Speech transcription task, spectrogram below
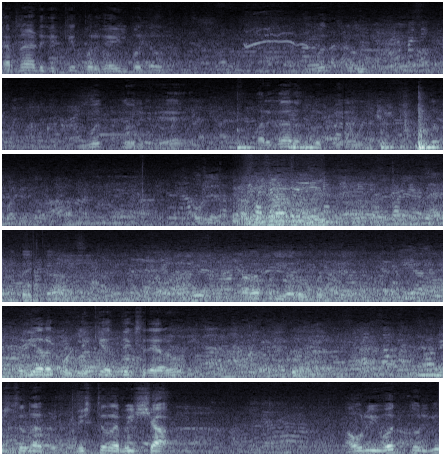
ಕರ್ನಾಟಕಕ್ಕೆ ಬರಗೈಲಿ ಬಂದವರು. ಇವತ್ತು ಇವತ್ತಿನವರಿಗೆ ಬರಗಾಲದ ಬಗ್ಗೆ ಒಂದು ಭೇಟಿ ಕೂಡ ಮಾಡಿಲ್ಲ. ಅವರೇ ಬರ ಪರಿಹಾರದ ಬಗ್ಗೆ ಪರಿಹಾರ ಕೊಡಲಿಕ್ಕೆ ಅಧ್ಯಕ್ಷರು ಯಾರು? Mister mister Amit Shah. ಅವರು ಇವತ್ತೂರಿಗೆ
